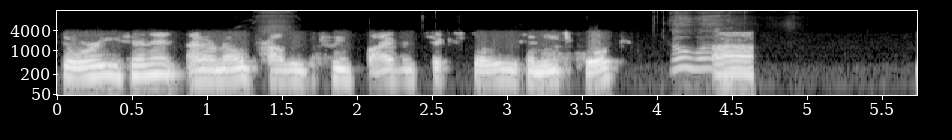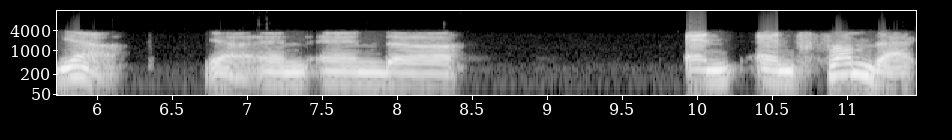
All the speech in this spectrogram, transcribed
stories in it. I don't know, probably between five and six stories in each book. Oh wow. Uh, yeah, yeah, and and uh, and and from that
